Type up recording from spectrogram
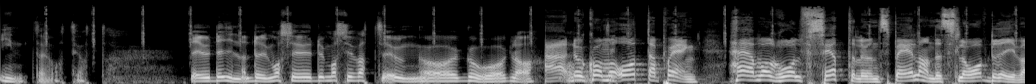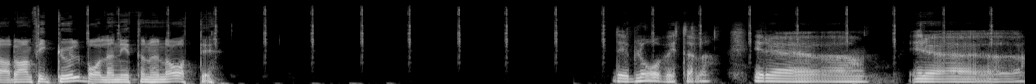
Inter 88. Det är ju dina. Du måste ju, du måste ju varit ung och god och glad. Ja, då kommer åtta poäng. Här var Rolf Zetterlund spelande slavdrivare då han fick Guldbollen 1980. Det är Blåvitt eller? Är det... eh, Är det... eh,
